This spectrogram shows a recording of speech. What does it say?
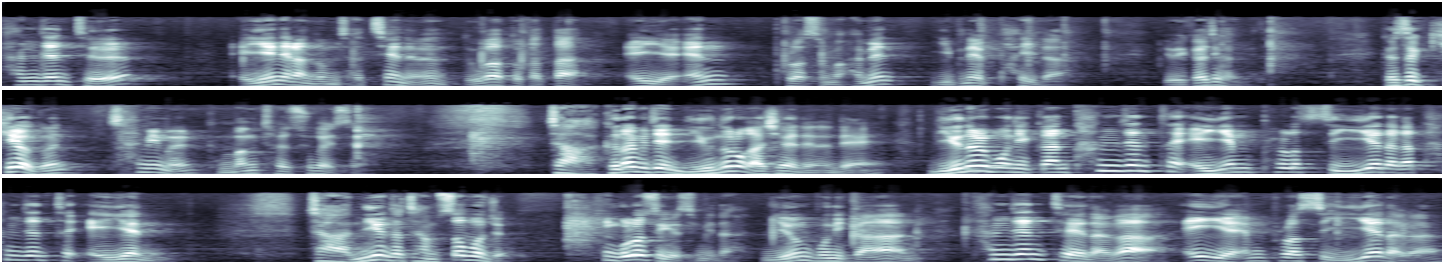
탄젠트 AN이라는 놈 자체는 누가 똑같다? A의 N 플러스만 하면 2분의 파이다. 여기까지 갑니다. 그래서 기억은 참임을 금방 찰 수가 있어요. 자, 그 다음 이제 니은으로 가셔야 되는데 니은을 보니까 탄젠트 AN 플러스 2에다가 탄젠트 AN 자, 니은 자체 한번 써보죠. 흰 걸로 쓰겠습니다. 니은 보니까 탄젠트에다가 a의 n 플러스 2에다가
